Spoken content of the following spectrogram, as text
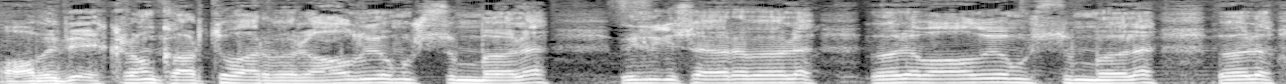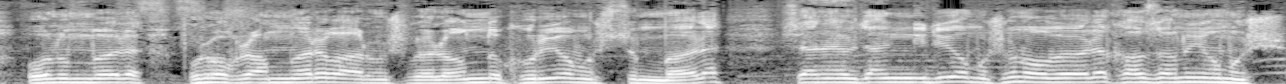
abi bir ekran kartı var böyle alıyormuşsun böyle. Bilgisayara böyle böyle bağlıyormuşsun böyle. Böyle onun böyle programları varmış böyle onu da kuruyormuşsun böyle. Sen evden gidiyormuşsun o böyle kazanıyormuş.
